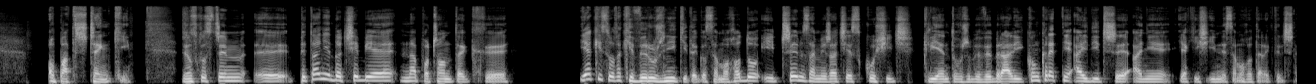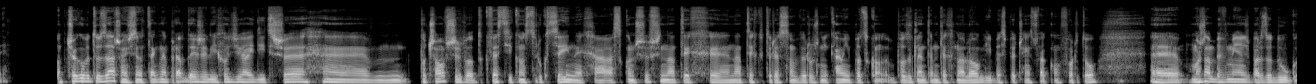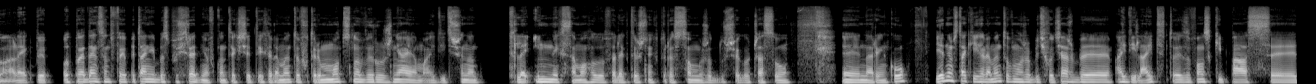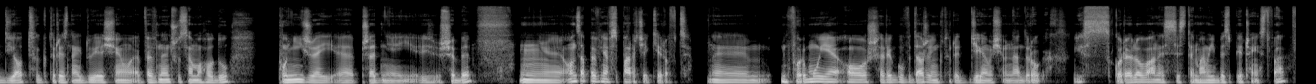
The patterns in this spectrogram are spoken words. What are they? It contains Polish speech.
opad szczęki. W związku z czym y, pytanie do ciebie na początek. Y, jakie są takie wyróżniki tego samochodu i czym zamierzacie skusić klientów, żeby wybrali konkretnie ID3, a nie jakiś inny samochód elektryczny? Od czego by tu zacząć? No tak naprawdę, jeżeli chodzi o ID3, począwszy od kwestii konstrukcyjnych, a skończywszy na tych, na tych które są wyróżnikami pod, pod względem technologii, bezpieczeństwa, komfortu, e, można by wymieniać bardzo długo, ale jakby odpowiadając na twoje pytanie bezpośrednio w kontekście tych elementów, które mocno wyróżniają ID3 na tle innych samochodów elektrycznych, które są już od dłuższego czasu e, na rynku. Jednym z takich elementów może być chociażby ID Light. To jest wąski pas e, diod, który znajduje się we wnętrzu samochodu poniżej e, przedniej szyby. Mm, on zapewnia wsparcie kierowcy. Informuje o szeregu wydarzeń, które dzieją się na drogach. Jest skorelowany z systemami bezpieczeństwa.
